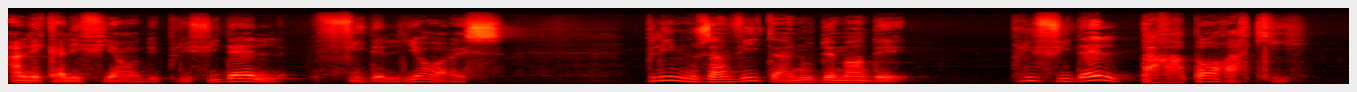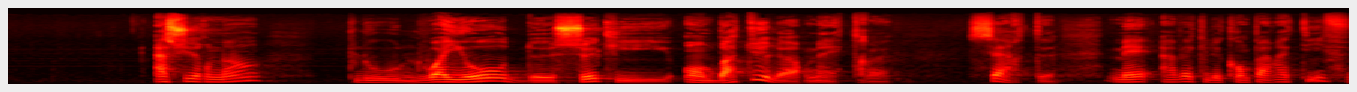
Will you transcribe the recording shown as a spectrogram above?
En les qualifiant de plus fidèles, fideliores, Pline nous invite à nous demander plus fidèles par rapport à qui? Assurément, plus loyaux de ceux qui ont battu leur maître, certes, mais avec le comparatif,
